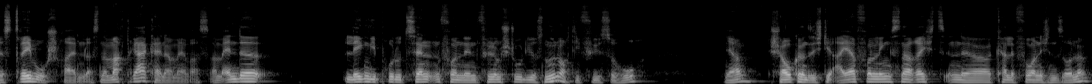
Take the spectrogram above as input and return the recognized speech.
das Drehbuch schreiben lassen. Da macht gar keiner mehr was. Am Ende legen die Produzenten von den Filmstudios nur noch die Füße hoch. Ja, schaukeln sich die Eier von links nach rechts in der kalifornischen Sonne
